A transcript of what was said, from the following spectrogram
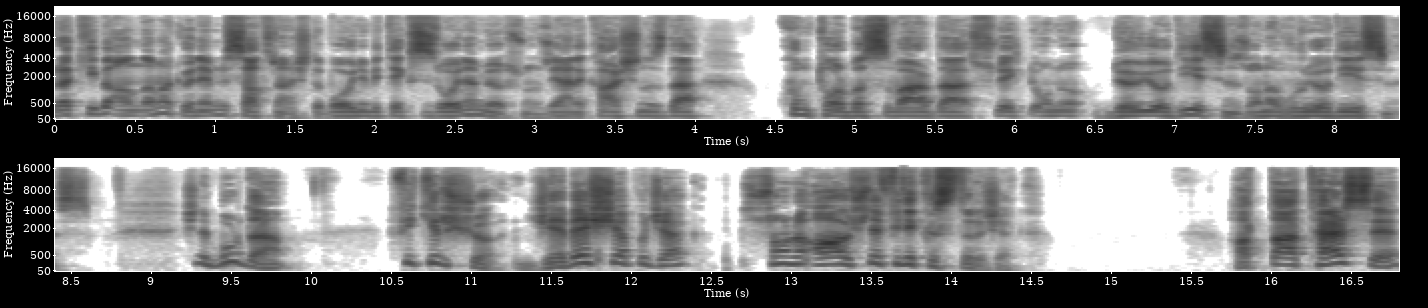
Rakibi anlamak önemli satrançta. Bu oyunu bir tek siz oynamıyorsunuz. Yani karşınızda kum torbası var da sürekli onu dövüyor değilsiniz, ona vuruyor değilsiniz. Şimdi burada fikir şu. C5 yapacak, sonra A3'te fili kıstıracak. Hatta tersi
